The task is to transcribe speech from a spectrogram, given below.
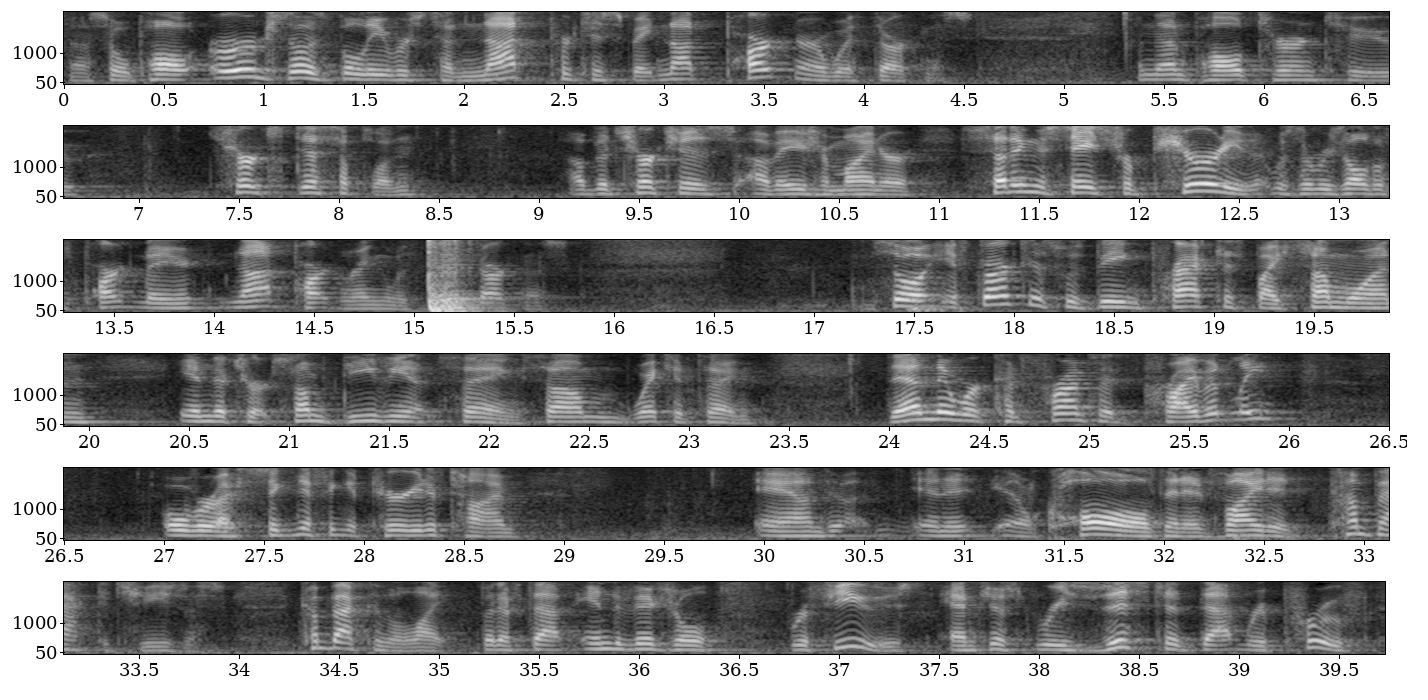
Uh, so Paul urged those believers to not participate, not partner with darkness. And then Paul turned to church discipline of the churches of Asia Minor, setting the stage for purity that was the result of not partnering with darkness. So, if darkness was being practiced by someone in the church, some deviant thing, some wicked thing, then they were confronted privately over a significant period of time and, uh, and it, you know, called and invited, come back to Jesus, come back to the light. But if that individual refused and just resisted that reproof,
